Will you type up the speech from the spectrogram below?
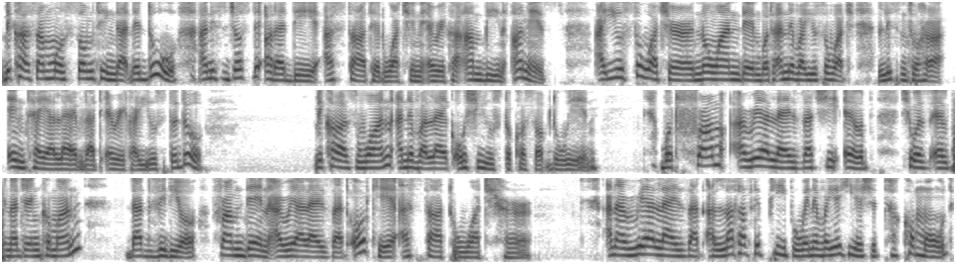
because I'm most something that they do. And it's just the other day I started watching Erica. I'm being honest. I used to watch her now and then, but I never used to watch, listen to her entire life that Erica used to do. Because one, I never like how she used to cuss up the Dwayne. But from I realized that she helped, she was helping a gentleman, that video. From then I realized that okay, I start to watch her. And I realized that a lot of the people, whenever you hear she come out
